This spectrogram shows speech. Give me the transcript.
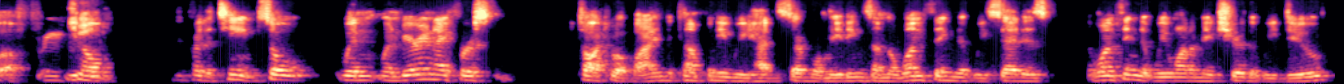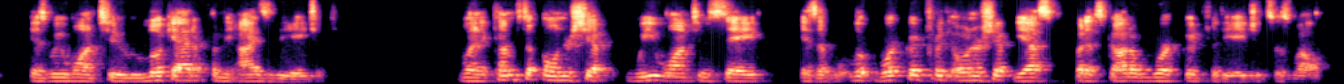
well, for you know, for the team. So when when Barry and I first talked about buying the company, we had several meetings, and the one thing that we said is the one thing that we want to make sure that we do is we want to look at it from the eyes of the agent. When it comes to ownership, we want to say, is it work good for the ownership? Yes, but it's got to work good for the agents as well.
